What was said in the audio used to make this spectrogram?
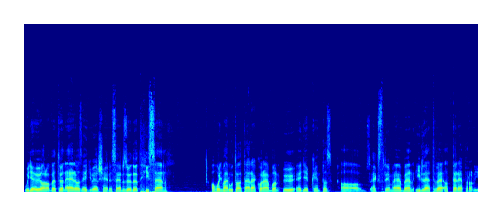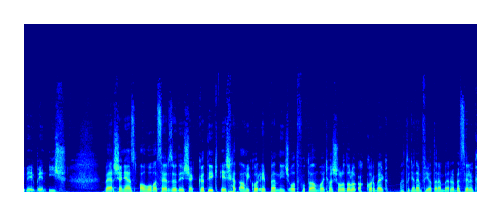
Ugye ő alapvetően erre az egy versenyre szerződött, hiszen ahogy már utaltál rá korábban, ő egyébként az, az Extreme E-ben, illetve a Tereprali VB-n is versenyez, ahova szerződések kötik, és hát amikor éppen nincs ott futam, vagy hasonló dolog, akkor meg, hát ugye nem fiatal emberről beszélünk,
